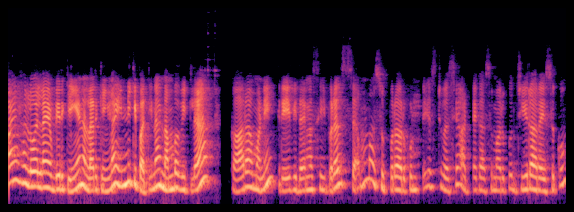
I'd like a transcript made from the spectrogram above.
ஹாய் ஹலோ எல்லாம் எப்படி இருக்கீங்க? நல்லா இருக்கீங்களா? இன்றைக்கி பார்த்தீங்கன்னா நம்ம வீட்டில் காராமணி கிரேவி தாங்க செய்ய செம்ம சூப்பராக இருக்கும். டேஸ்ட் வச்சு அட்டகாசமாக இருக்கும். ஜீரா ரைஸுக்கும்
